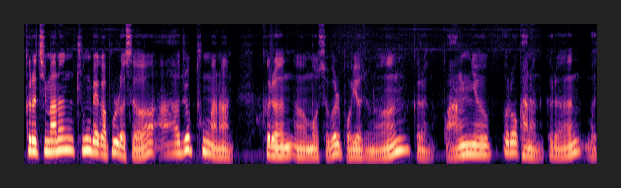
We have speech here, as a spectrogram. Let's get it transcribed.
그렇지만은 중배가 불러서 아주 풍만한 그런 어, 모습을 보여주는 그런 광엽으로 가는 그런 멋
